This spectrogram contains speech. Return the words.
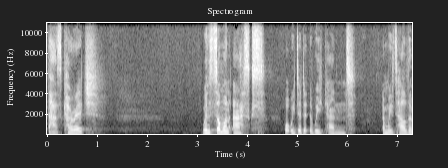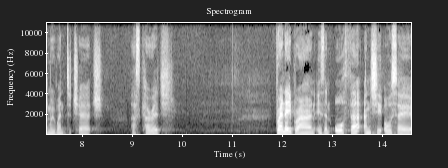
that's courage. When someone asks what we did at the weekend, and we tell them we went to church. That's courage. Brene Brown is an author, and she also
